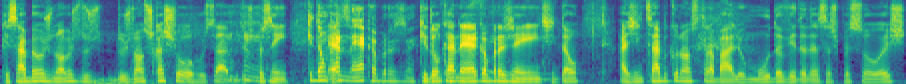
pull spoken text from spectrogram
que sabem os nomes dos, dos nossos cachorros, sabe? Tipo assim, Que dão Essa- caneca pra gente. que dão caneca pra gente. Então, a gente sabe que o nosso trabalho muda a vida dessas pessoas.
